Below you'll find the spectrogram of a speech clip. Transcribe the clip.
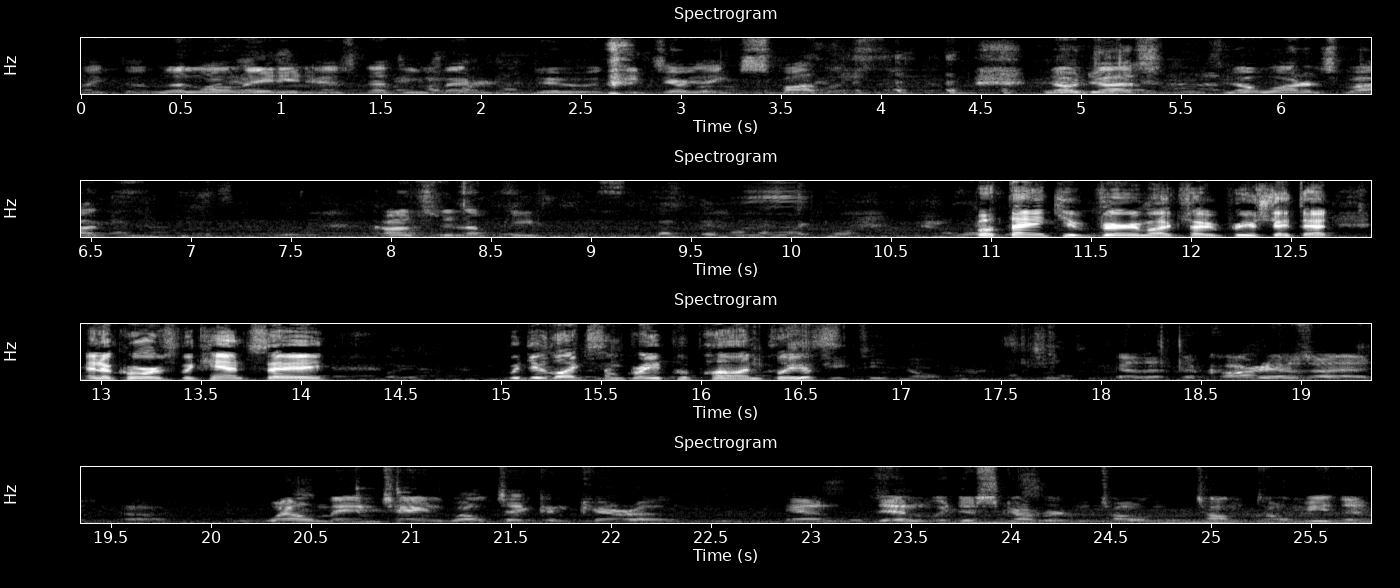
like the little old lady that has nothing better to do. It keeps everything spotless. No dust, no water spots, constant upkeep. Well, thank you very much. I appreciate that. And of course, we can't say, would you like some Grey Poupon, please? GT, no. GT. Yeah, the, the car is a, uh well maintained, well taken care of. And then we discovered, and Tom, Tom told me that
